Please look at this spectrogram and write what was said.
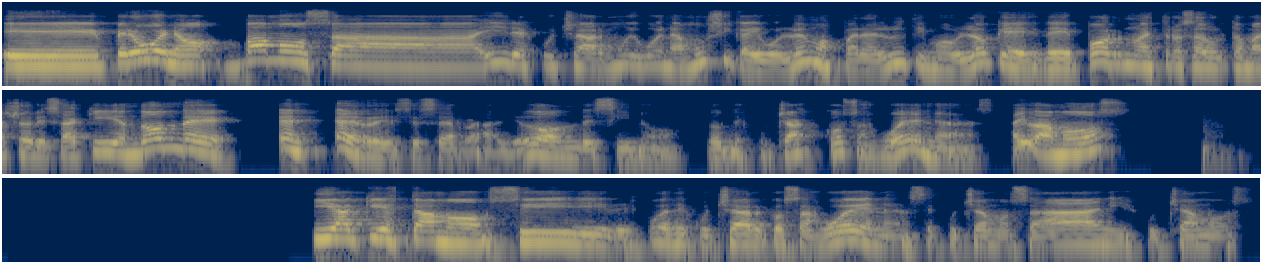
Eh, pero bueno, vamos a ir a escuchar muy buena música y volvemos para el último bloque de Por nuestros adultos mayores. ¿Aquí en dónde? En RSC Radio. ¿Dónde si no? Donde escuchás cosas buenas. Ahí vamos. Y aquí estamos, sí, después de escuchar cosas buenas, escuchamos a Ani, escuchamos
